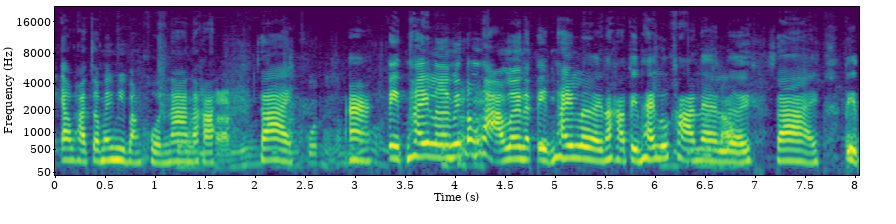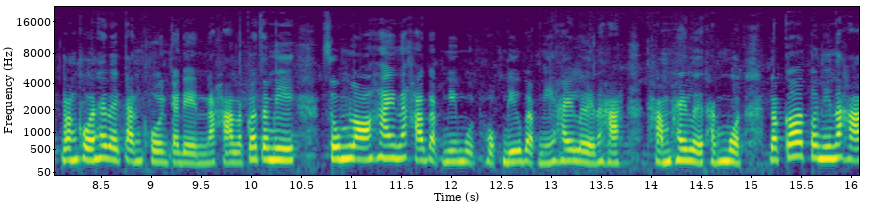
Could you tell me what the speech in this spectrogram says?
XL พัจะไม่มีบังโคลนหน้านะคะ ใช่อะติดให้เลยไม่ต้องถามเลยเนี่ยติดให้เลยนะคะ ติดให้ลูกค้าแนนเลย ใช่ ติดบางคนให้เลยกันโคลนกระเด็นนะคะ แล้วก็จะมีซุ้มล้อให้นะคะ แบบมีหมุด 6 นิ้วแบบนี้ให้เลยนะคะทำให้เลยทั้งหมด แล้วก็ตัวนี้นะคะ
